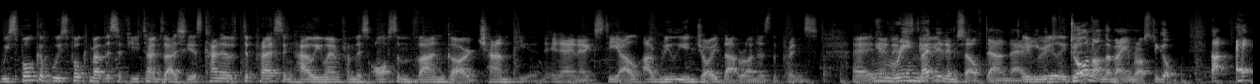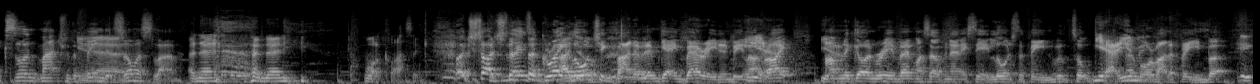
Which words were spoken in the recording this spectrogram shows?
we spoke of, we spoken about this a few times actually. It's kind of depressing how he went from this awesome Vanguard champion in NXT. I, I really enjoyed that run as the Prince. Uh, He NXT. reinvented himself down there. He He, really done on the main roster. He got that excellent match with the Fiend at SummerSlam. and then and then he, what a classic. But just, I just think it's a great launching pad of him getting buried and being like, Yeah. right, Yeah. I'm going to go and reinvent myself in NXT and launch the Fiend. We'll talk Yeah, no you- more about the Fiend, but. Yeah, it-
